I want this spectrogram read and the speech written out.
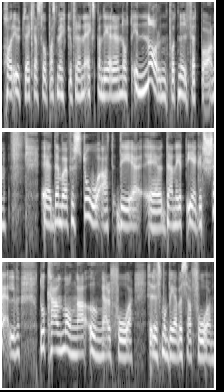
har utvecklats så pass mycket för den expanderar något enormt på ett nyfött barn. Eh, den börjar förstå att det, eh, den är ett eget själv. Då kan många ungar få, eller små bebisar få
